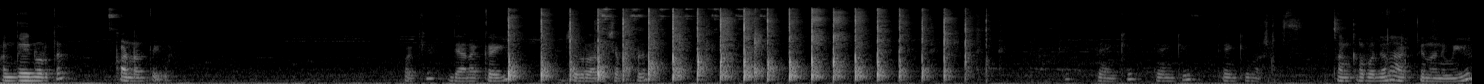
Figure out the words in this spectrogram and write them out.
ಹಂಗೈ ನೋಡ್ತಾ ಕಣ್ಣನ್ನು ತೆಗೆದು ಓಕೆ ಧ್ಯಾನಕ್ಕಾಗಿ ಜೋರಾದ ಚಪ್ಪಾಳೆ thank you thank you thank you masters ಸಂಕಲ್ಪ ಧ್ಯಾನ ಆಗ್ತೀನಿ ನಾನು ನಿಮಗೆ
